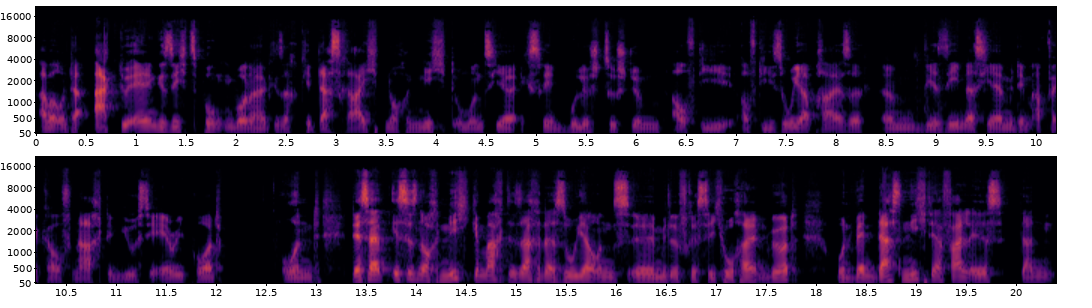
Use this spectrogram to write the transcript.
Aber unter aktuellen Gesichtspunkten wurde halt gesagt, okay, das reicht noch nicht, um uns hier extrem bullisch zu stimmen auf die, auf die Sojapreise. Ähm, wir sehen das hier mit dem Abverkauf nach dem USDA-Report. Und deshalb ist es noch nicht gemachte Sache, dass Soja uns äh, mittelfristig hochhalten wird. Und wenn das nicht der Fall ist, dann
